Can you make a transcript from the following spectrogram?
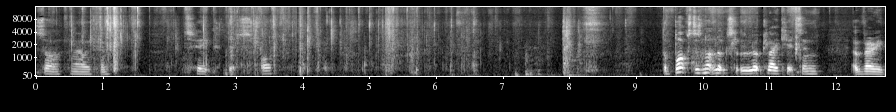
So now we can take this off. box does not look look like it's in a very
